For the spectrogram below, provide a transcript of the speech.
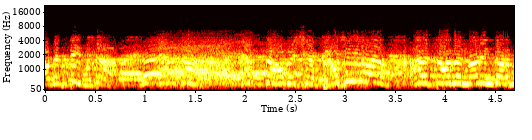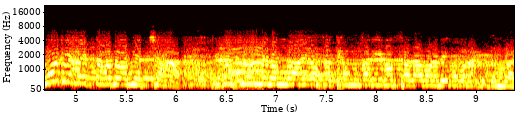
হবে তিনটা। একটা একটা হবে শেখ হাসিনা, আরেকটা হবে নরেন্দ্র মোদী, আরেকটা হবে অমিত শাহ। আসসালামু আলাইকুম রহমতুল্লাহ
